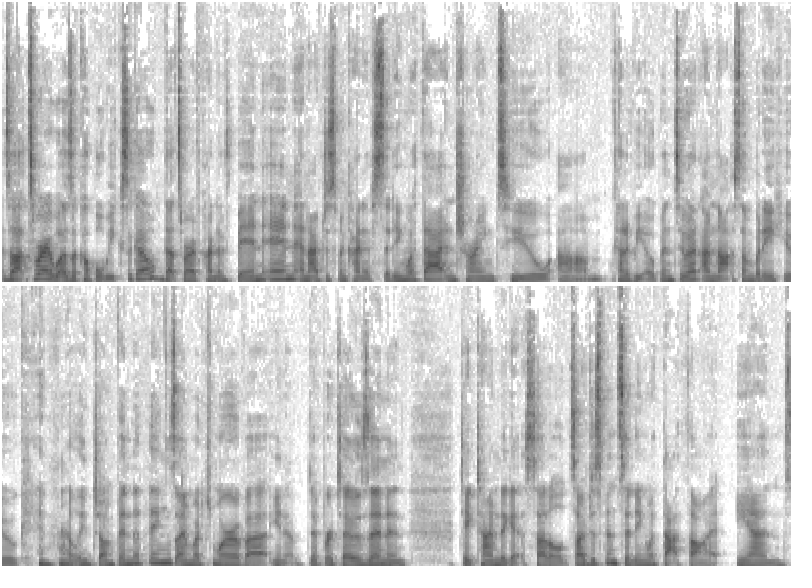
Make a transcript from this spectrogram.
And so that's where I was a couple weeks ago. That's where I've kind of been in, and I've just been kind of sitting with that and trying to um, kind of be open to it. I'm not somebody who can really jump into things. I'm much more of a, you know, dip her toes in and take time to get settled. So I've just been sitting with that thought. And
